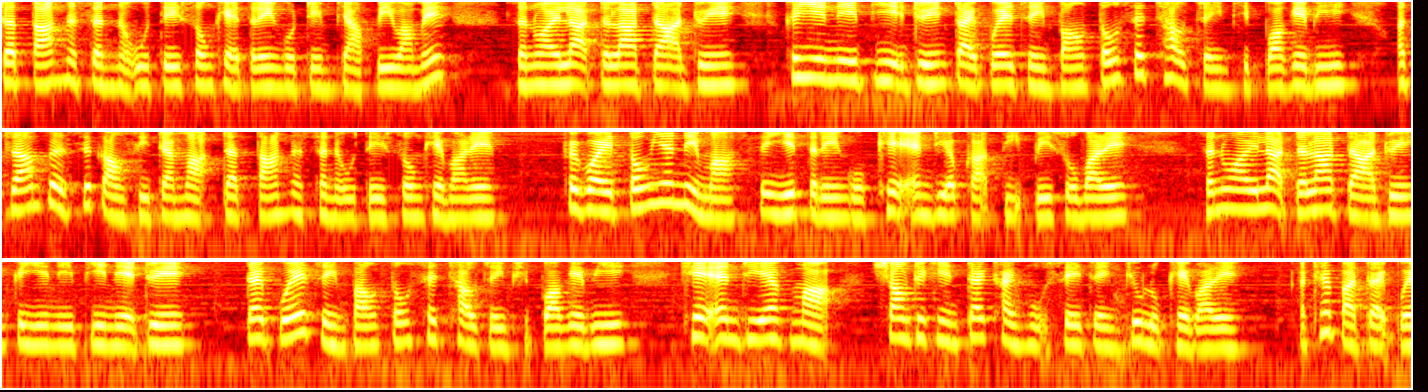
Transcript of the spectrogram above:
တပ်သား22ဦးသေဆုံးခဲ့တဲ့တဲ့ရင်ကိုတင်ပြပေးပါမယ်။ဇန်နဝါရီလတလတာအတွင်းခရင်နေပြည်အတွင်းတိုက်ပွဲချိန်ပေါင်း36ချိန်ဖြစ်ပွားခဲ့ပြီးအကြမ်းဖက်စစ်ကောင်စီတပ်မှတပ်သား22ဦးသေဆုံးခဲ့ပါတယ်။ဖေဖော်ဝါရီ3ရက်နေ့မှာစစ်ရေးတရင်ကို KNDF ကတည်ပေးဆိုပါတယ်။ဇဇန်နဝါရီလတလတာအတွင်းကရင်ပြည်နယ်အတွင်း တိုက်ပွဲချိန်ပေါင်း36ကြိမ်ဖြစ်ပွားခဲ့ပြီး KNDF မှရှောင်းတခင်တိုက်ခိုက်မှု10ကြိမ်ပြုလုပ်ခဲ့ပါတယ်။အထက်ပါတိုက်ပွဲ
